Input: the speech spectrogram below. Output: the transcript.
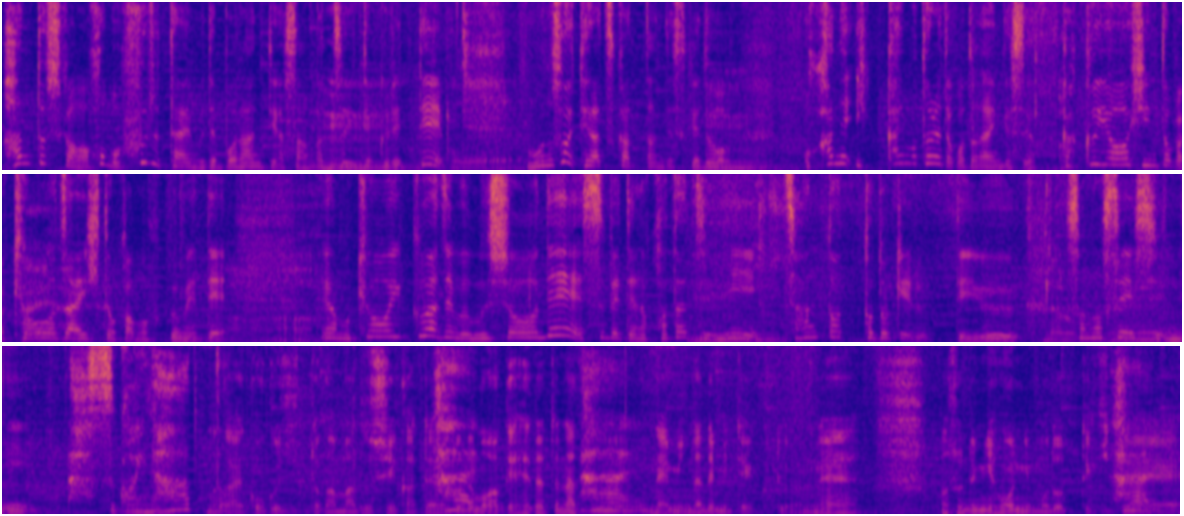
半年間はほぼフルタイムでボランティアさんがついてくれて、うん、ものすごい手厚かったんですけど、お金一回も取れたことないんですよ。学用品とか教材費とかも含めて。いやもう教育は全部無償で全ての子たちにちゃんと届けるっていう、その精神にあすごいなと、外国人とか貧しい家庭の子でも分け隔てなく、はい、ね、みんなで見ていくというね、まあ、それで日本に戻ってきて、はい、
